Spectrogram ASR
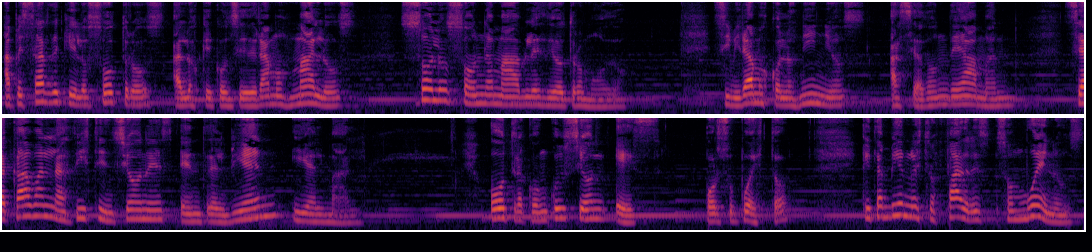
A pesar de que los otros, a los que consideramos malos, solo son amables de otro modo. Si miramos con los niños hacia donde aman, se acaban las distinciones entre el bien y el mal. Otra conclusión es, por supuesto, que también nuestros padres son buenos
